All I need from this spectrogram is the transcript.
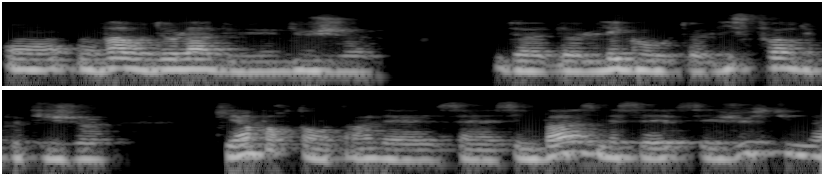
on, va au-delà du, jeu, de, l'ego, de l'histoire du petit jeu, qui est importante. Hein, c'est une base, mais c'est juste une,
